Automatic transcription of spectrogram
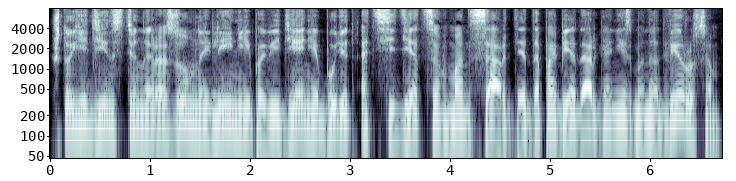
что единственной разумной линией поведения будет отсидеться в мансарде до победы организма над вирусом,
